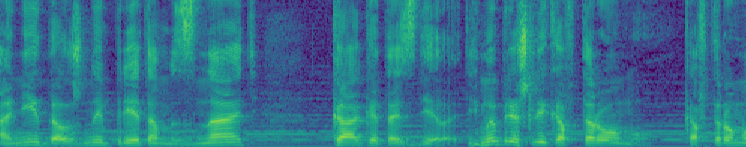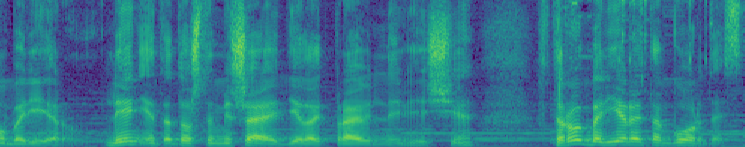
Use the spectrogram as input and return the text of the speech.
они должны при этом знать, как это сделать. И мы пришли ко второму, ко второму барьеру. Лень – это то, что мешает делать правильные вещи. Второй барьер – это гордость.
